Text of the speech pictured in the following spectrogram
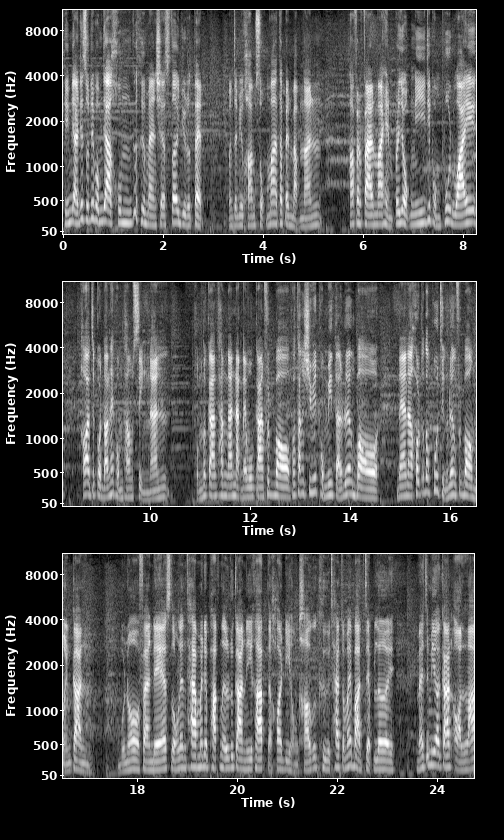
ทีมใหญ่ที่สุดที่ผมอยากคุมก็คือแมนเชสเตอร์ยูไนเต็ด มันจะมีความสุขมากถ้าเป็นแบบนั้น ถ้าแฟนๆมาเห็นประโยคนี้ที่ผมพูดไว้ เขาอาจจะกดดันให้ผมทำสิ่งนั้น ผมต้องการทำงานหนักในวงการฟุตบอล เพราะทั้งชีวิตผมมีแต่เรื่องบอล ในอนาคตก็ต้องพูดถึงเรื่องฟุตบอลเหมือนกันบูโน่แฟนเดสลงเล่นแทบไม่ได้พักในฤดูกาลนี้ครับ แต่ข้อดีของเขาก็คือแทบจะไม่บาดเจ็บเลย แม้จะมีอาการอ่อนล้า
